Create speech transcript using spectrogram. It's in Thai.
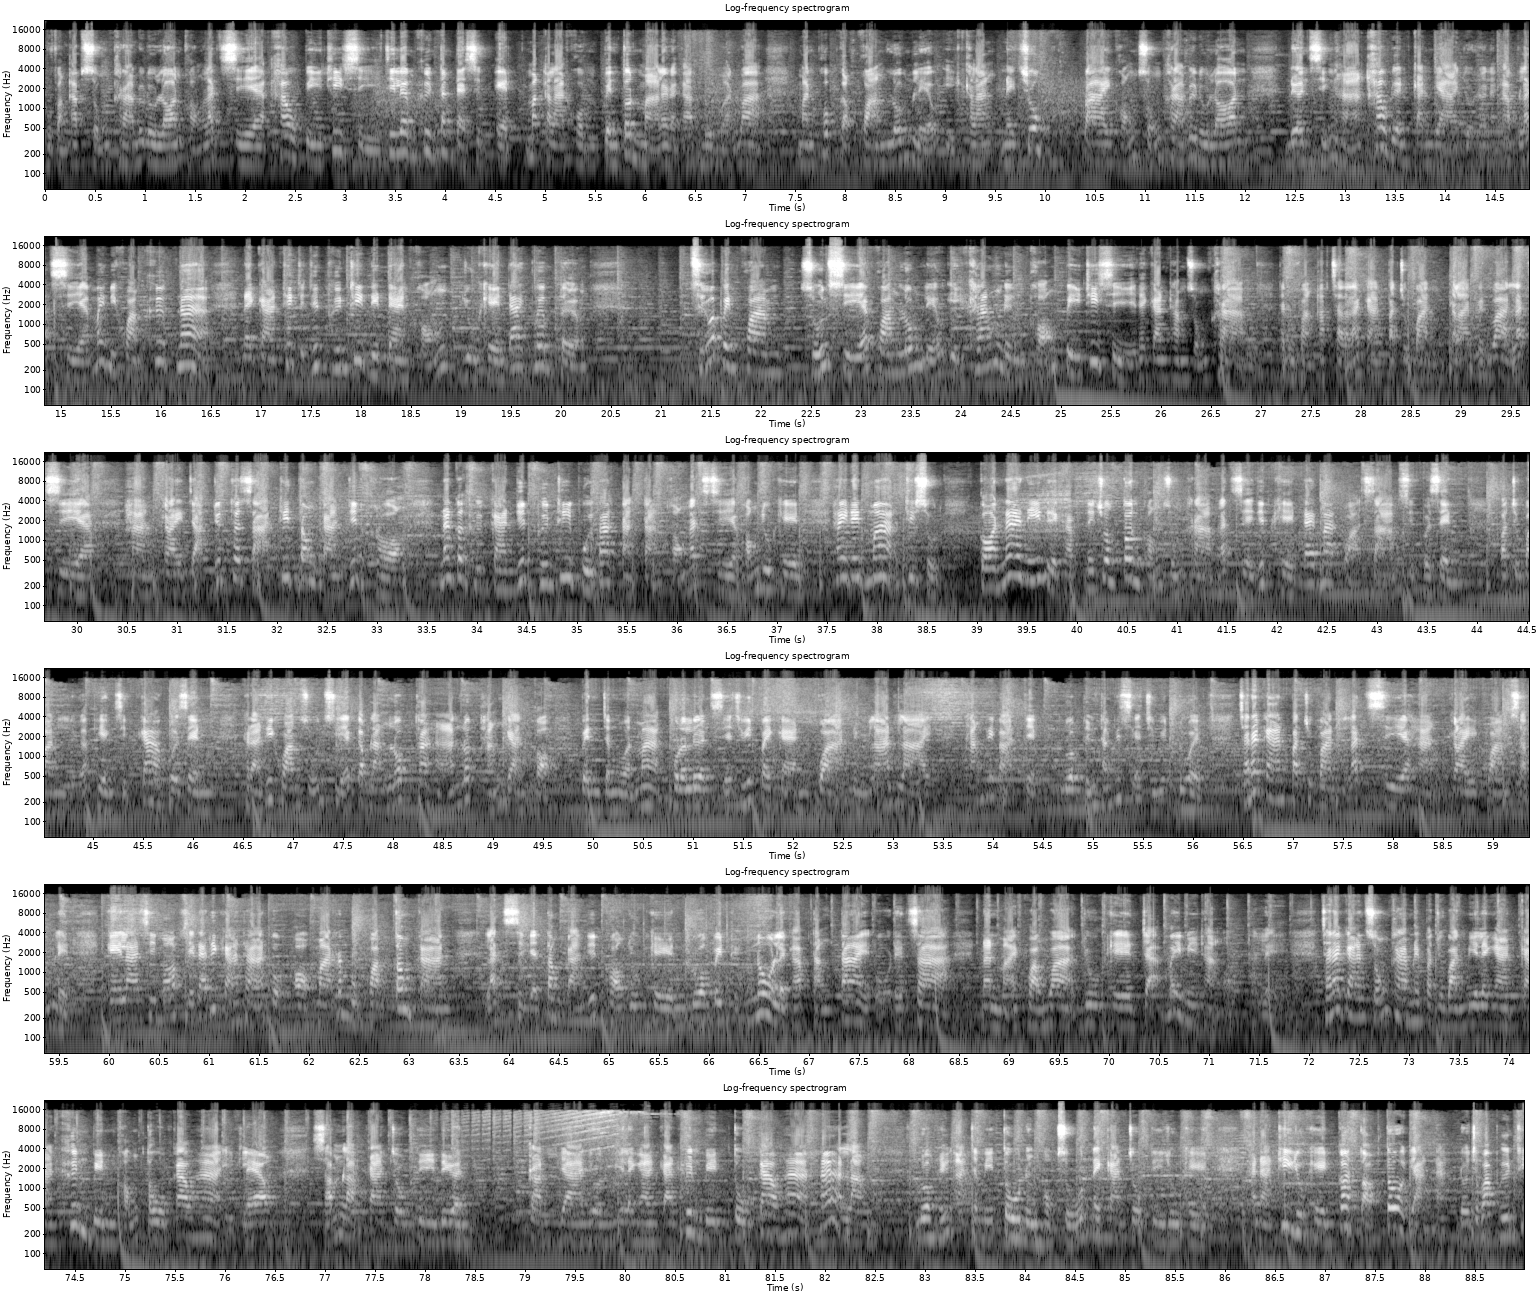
ผู้ฟังครับสงครามฤดูร้อนของรัสเซียเข้าปีที่ 4 ที่เริ่มขึ้นตั้งแต่ 11 มกราคมเป็นต้นมาแล้วนะครับ ดูเหมือนว่ามันพบกับความล้มเหลวอีกครั้งในช่วงปลายของสงครามฤดูร้อน เดือนสิงหาเข้าเดือนกันยายนแล้วนะครับ รัสเซียไม่มีความคืบหน้าในการที่จะยึดพื้นที่ดินแดนของยูเครนได้เพิ่มเติม ถือว่าเป็นความสูญเสียความล้มเหลวอีกครั้งหนึ่งของปีที่ 4 ในการทำสงครามท่านผู้ฟังครับสถานการณ์ปัจจุบันกลายเป็นว่ารัสเซีย ห่างไกลจากยุทธศาสตร์ที่ต้องการยึดครอง นั่นก็คือการยึดพื้นที่ภูมิภาคต่างๆ ของรัสเซียของยูเครนให้ได้มากที่สุด ก่อนหน้านี้เลยครับในช่วงต้นของสงครามรัสเซียยึดเขตได้มากกว่า 30%ปัจจุบันเหลือเพียง 19%ขณะที่ความสูญเสียกำลังลบทหารรถถังยานเกาะเป็นจำนวนมากพลเรือนเสียชีวิตไปแก่กว่า 1 ล้านราย ทั้งที่บาดเจ็บรวมถึงทั้งที่เสียชีวิตด้วยสถานการณ์ปัจจุบันรัสเซียห่างไกลความสำเร็จ เกลาซิมอฟเสนาธิการทหารบกออกมาระบุความต้องการรัสเซียต้องการยึดครองยูเครนรวมไปถึงโน่นเลยครับทางใต้โอเดสซา นั่นหมายความว่ายูเครนจะไม่มีทางออกทะเลสถานการณ์สงครามในปัจจุบันมีรายงานการขึ้นบินของตู 95 อีกแล้วสำหรับการโจมตีเดือนกันยายนมีรายงานการขึ้นบินตู 95 5ลำรวมถึงอาจจะมีตู 160 ในการโจมตียูเครนขณะที่ยูเครนก็ตอบโต้อย่างหนักโดยเฉพาะพื้นที่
